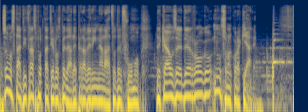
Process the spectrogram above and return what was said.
sono stati trasportati all'ospedale per aver inalato del fumo. Le cause del rogo non sono ancora chiare.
